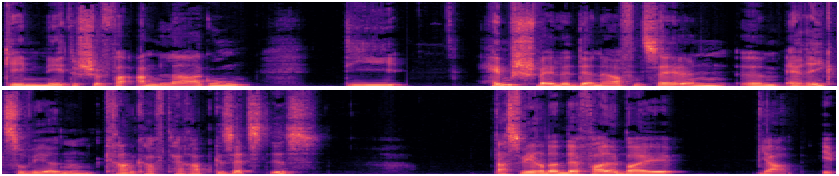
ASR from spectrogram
genetische Veranlagung die Hemmschwelle der Nervenzellen, ähm, erregt zu werden, krankhaft herabgesetzt ist. Das wäre dann der Fall bei ja, e-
